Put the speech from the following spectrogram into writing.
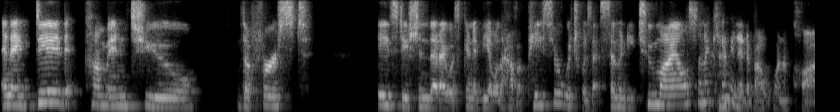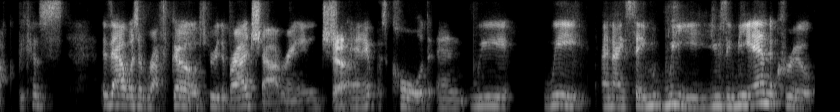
And I did come into the first aid station that I was going to be able to have a pacer, which was at 72 miles. And I came mm-hmm. in at about one o'clock because that was a rough go through the Bradshaw range Yeah. and it was cold. And we, we, and I say we using me and the crew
